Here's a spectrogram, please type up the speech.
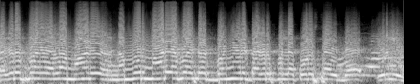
ಟಗರಪಲ್ಲೆ ಎಲ್ಲ ಮಾಡಿ, ನಮ್ಮೂರು ಮಾರಿ ಇದ್ದದ್ದು ಬಂದಿರೋ ಟಗರಪಲ್ಲೆ ಕೊಡಿಸ್ತಾ ಇದ್ದೆ. ಇರ್ಲಿ.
